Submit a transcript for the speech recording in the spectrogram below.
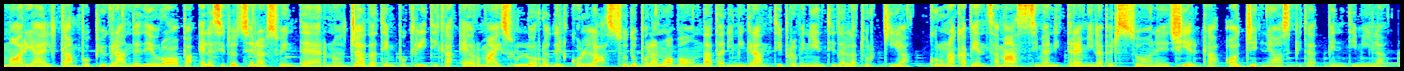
Moria è il campo più grande d'Europa e la situazione al suo interno, già da tempo critica, è ormai sull'orlo del collasso dopo la nuova ondata di migranti provenienti dalla Turchia. Con una capienza massima di 3.000 persone circa, oggi ne ospita 20.000.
